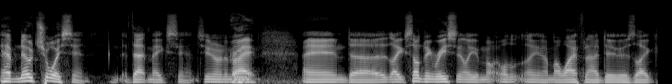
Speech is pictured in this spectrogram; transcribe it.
have no choice in. If that makes sense, you know what I mean. Right. And uh, like something recently, my, you know, my wife and I do is like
